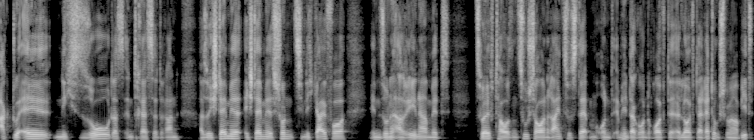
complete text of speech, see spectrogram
aktuell nicht so das Interesse dran. Also ich stelle mir, ich stell mir es schon ziemlich geil vor, in so eine Arena mit 12.000 Zuschauern reinzusteppen und im Hintergrund läuft, äh, läuft der Rettungsschwimmerbeat.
